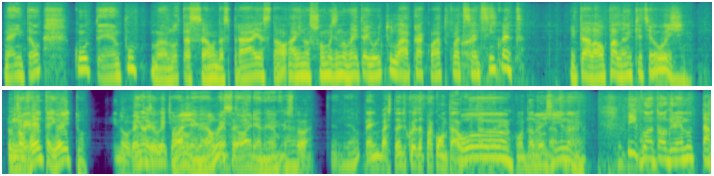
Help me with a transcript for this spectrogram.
né? Então, com o tempo, a lotação das praias e tal, aí nós fomos em 98 lá para 4,450. E tá lá o palanque até hoje. 98? Em 98. Olha, é uma 90, história, né, É uma cara? história. Entendeu? Tem bastante coisa pra contar o Pô, contador aí. O contador imagina. E quanto ao Grêmio, tá,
